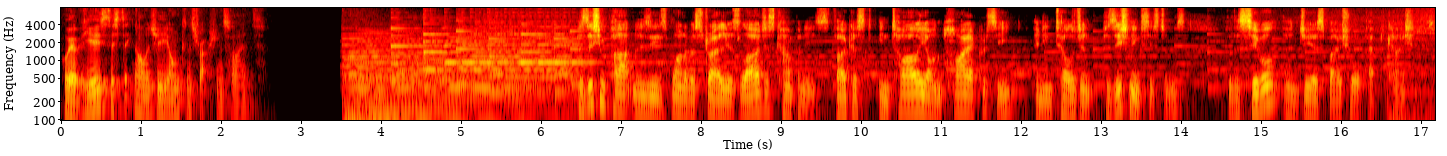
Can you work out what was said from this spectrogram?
who have used this technology on construction sites. Position Partners is one of Australia's largest companies focused entirely on high accuracy and intelligent positioning systems for the civil and geospatial applications.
